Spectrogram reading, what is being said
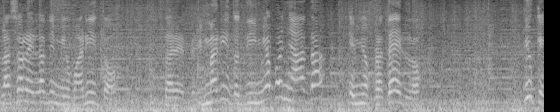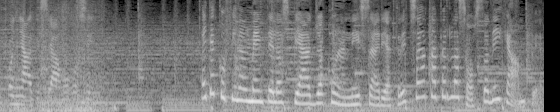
la sorella di mio marito. Sarebbe il marito di mia cognata e mio fratello. Più che cognati siamo così. Ed ecco finalmente la spiaggia con annessa area attrezzata per la sosta dei camper.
